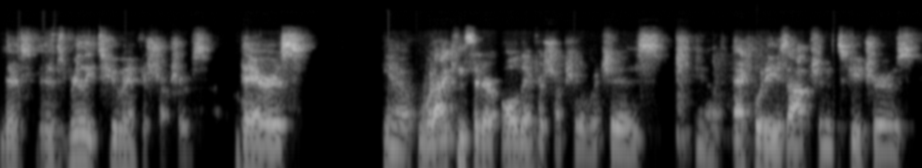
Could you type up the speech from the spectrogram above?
there's there's really two infrastructures. There's you know what I consider old infrastructure, which is you know equities, options, futures,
